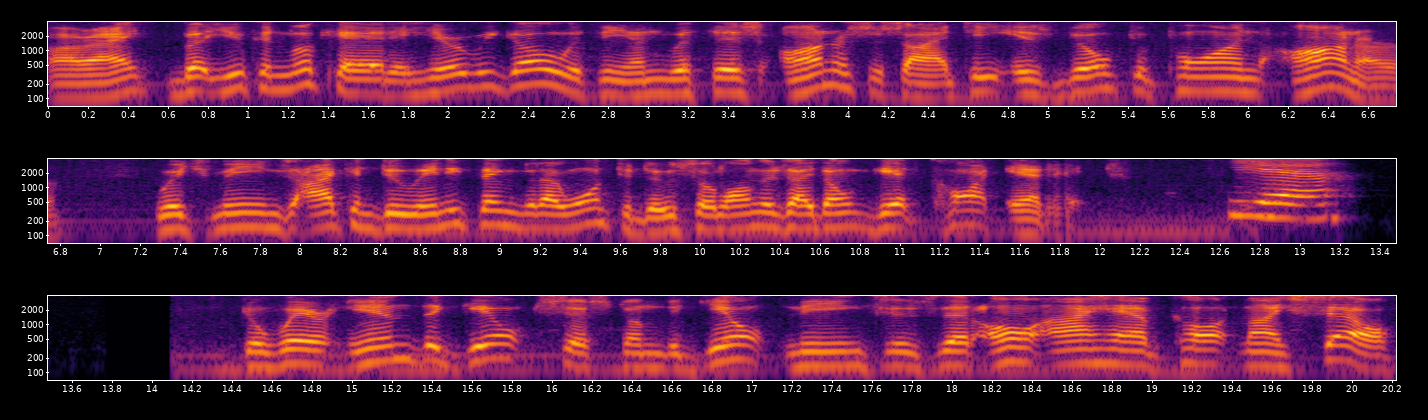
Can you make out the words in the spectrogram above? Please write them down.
All right. But you can look at it. Here we go within with this honor society is built upon honor, which means I can do anything that I want to do so long as I don't get caught at it. Yeah. To where in the guilt system, the guilt means is that, oh, I have caught myself,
